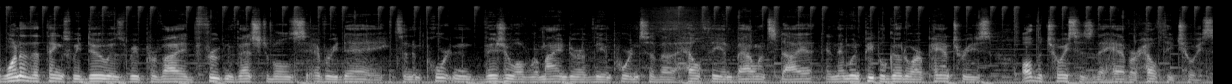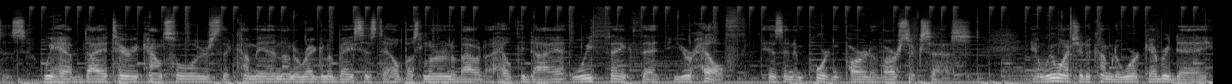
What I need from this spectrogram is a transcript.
One of the things we do is we provide fruit and vegetables every day. It's an important visual reminder of the importance of a healthy and balanced diet. And then when people go to our pantries, all the choices they have are healthy choices. We have dietary counselors that come in on a regular basis to help us learn about a healthy diet. We think that your health is an important part of our success. And we want you to come to work every day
